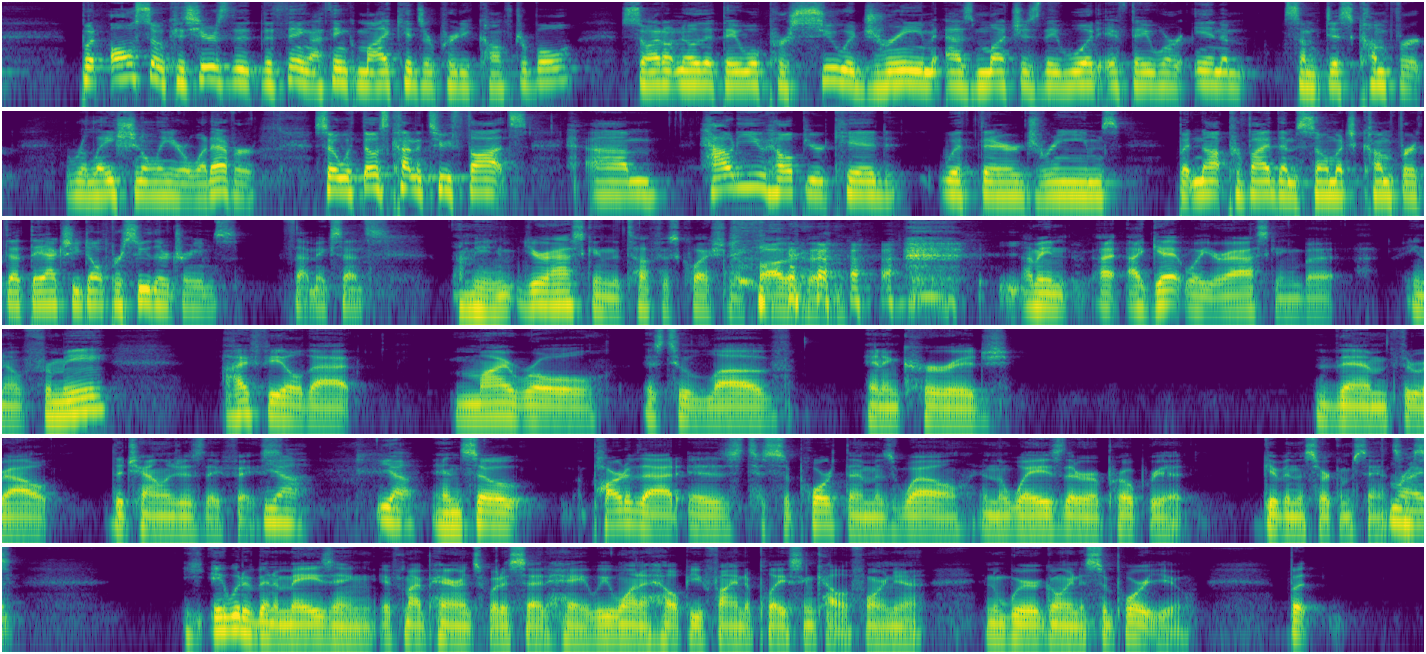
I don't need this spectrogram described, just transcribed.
But also, because here's the, the thing I think my kids are pretty comfortable. So I don't know that they will pursue a dream as much as they would if they were in a, some discomfort relationally or whatever. So with those kind of two thoughts, um, how do you help your kid with their dreams, but not provide them so much comfort that they actually don't pursue their dreams? If that makes sense. I mean, you're asking the toughest question of fatherhood. I mean, I, I get what you're asking, but you know, for me, I feel that my role is to love and encourage them throughout the challenges they face. Yeah. Yeah. And so part of that is to support them as well in the ways that are appropriate given the circumstances. Right. It would have been amazing if my parents would have said, Hey, we want to help you find a place in California and we're going to support you. But,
